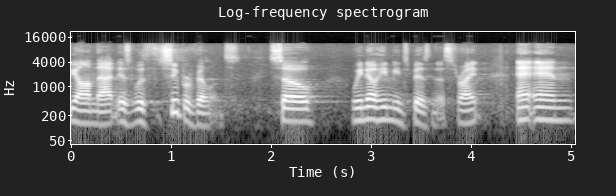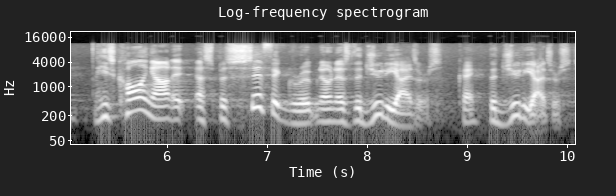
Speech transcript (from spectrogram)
beyond that is with supervillains. So, we know he means business, right? And, and he's calling out a specific group known as the Judaizers okay? The Judaizers.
